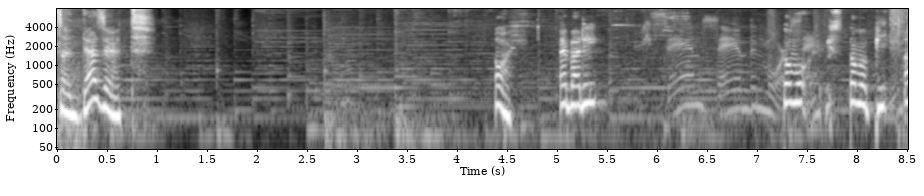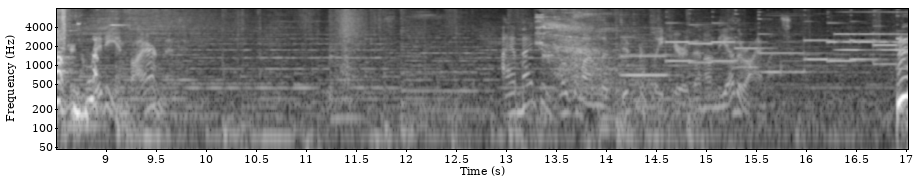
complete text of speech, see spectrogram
It's a desert. Oh, hey, buddy. Sand, sand, and more. Stop, sand. stop a pee. Oh, I imagine Pokemon live differently here than on the other islands. Hmm.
